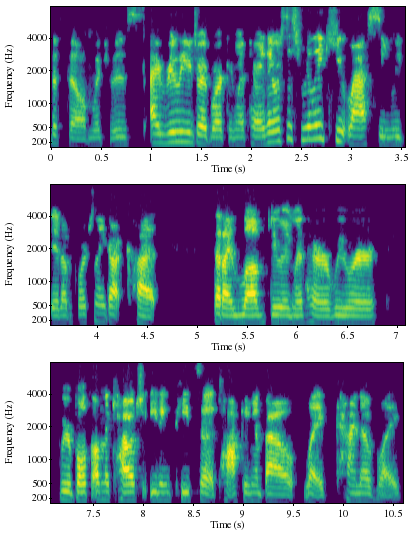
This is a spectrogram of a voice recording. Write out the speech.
the film which was i really enjoyed working with her there was this really cute last scene we did unfortunately got cut that i loved doing with her we were we were both on the couch eating pizza talking about like kind of like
